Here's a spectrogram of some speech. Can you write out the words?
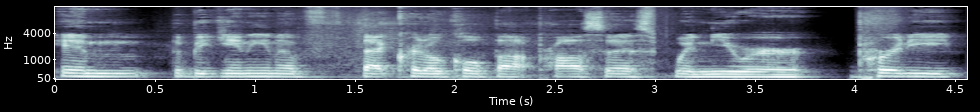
in the beginning of that critical thought process, when you were pretty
